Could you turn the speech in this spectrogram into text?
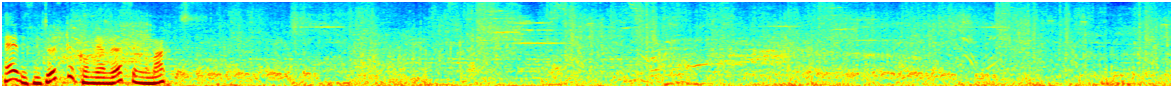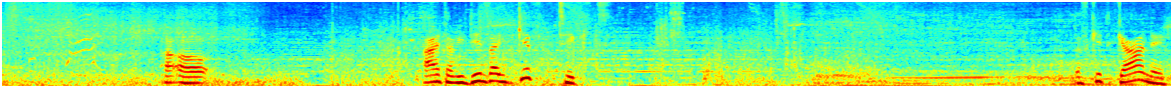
Hey, wir sind durchgekommen. Wie haben wir das denn gemacht? Oh oh. Alter, wie den sein Gift tickt. Das geht gar nicht.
